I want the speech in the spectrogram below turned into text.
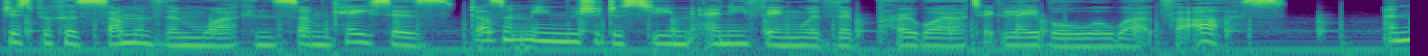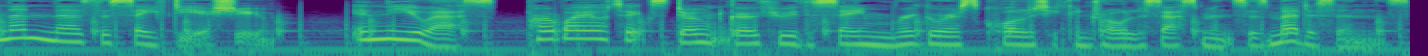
Just because some of them work in some cases doesn't mean we should assume anything with the probiotic label will work for us. And then there's the safety issue. In the US, probiotics don't go through the same rigorous quality control assessments as medicines,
